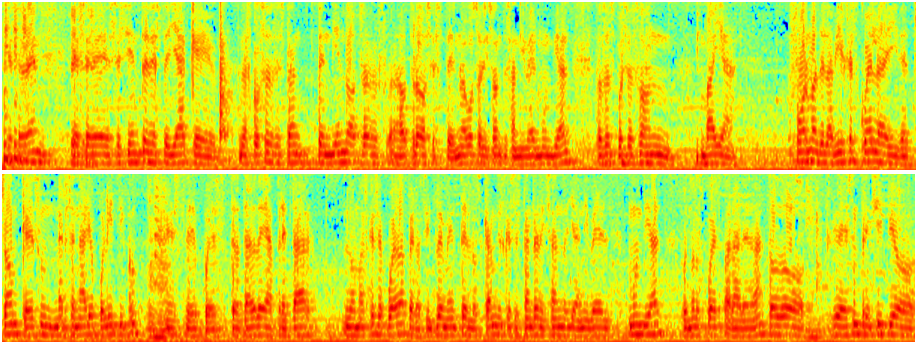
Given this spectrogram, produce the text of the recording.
Que se ven, Sí, que sí, se, se sienten este ya que las cosas están tendiendo a otros, a otros este, nuevos horizontes a nivel mundial. Entonces, pues son, vaya, formas de la vieja escuela y de Trump, que es un mercenario político, este, pues tratar de apretar lo más que se pueda, pero simplemente los cambios que se están realizando ya a nivel mundial, pues no los puedes parar, ¿verdad? Todo es un principio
